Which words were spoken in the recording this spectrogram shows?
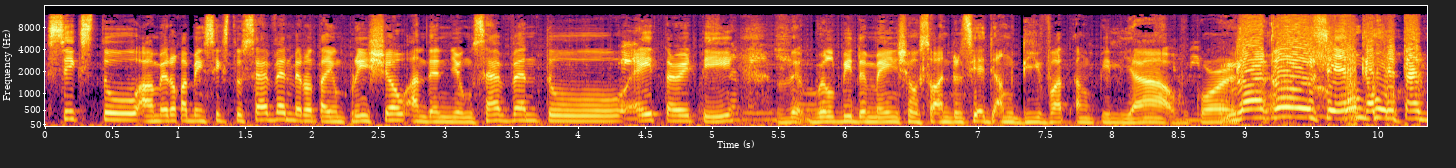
6 to uh, meron kaming 6 to 7, meron tayong pre-show and then yung 7 to 8:30 the- will be the main show. So andun si ang divat ang pilya, of course. Nako, si El Capitan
